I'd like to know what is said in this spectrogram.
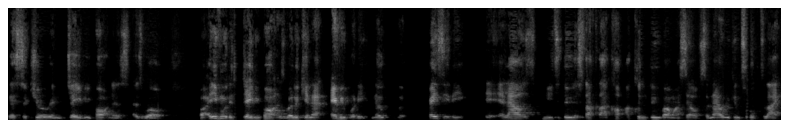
they're securing JV partners as well. But even with the JV partners, we're looking at everybody. No, basically it allows me to do the stuff that I, I couldn't do by myself. So now we can talk to like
